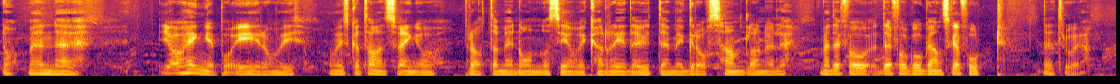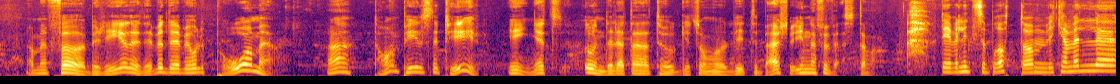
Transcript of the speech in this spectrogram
ja men eh, jag hänger på er om vi, om vi ska ta en sväng och prata med någon och se om vi kan reda ut det med grosshandlaren eller... Men det får, det får gå ganska fort. Det tror jag. Ja men förbered dig, det är väl det vi håller på med. Va? Ta en pilsner till. Inget underlättar tugget som lite bärs innanför västen va? Det är väl inte så bråttom. Vi kan väl, eh,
